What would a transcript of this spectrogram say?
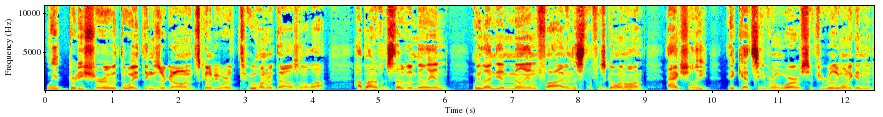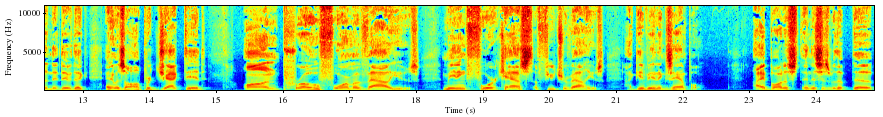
we're pretty sure with the way things are going, it's going to be worth 200000 a lot. How about if instead of a million, we lend you a million five? And this stuff was going on. Actually, it gets even worse if you really want to get into the and it was all projected on pro forma values, meaning forecasts of future values. I give you an example. I bought a, and this is the, the,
